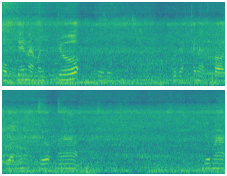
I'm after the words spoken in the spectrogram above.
ผมเจนอะ มันเยอะดูดู ดูเนี่ยขนาดคอเดียวนี่เนี่ยเยอะมาก เยอะมาก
